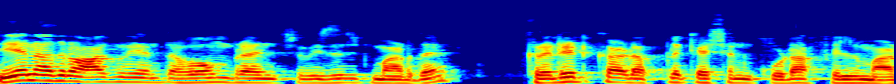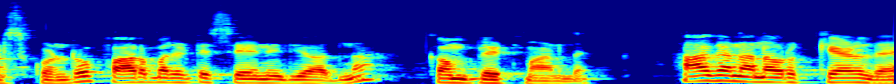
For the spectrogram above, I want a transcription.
ಏನಾದರೂ ಆಗಲಿ ಅಂತ ಹೋಮ್ ಬ್ರ್ಯಾಂಚ್ ವಿಸಿಟ್ ಮಾಡಿದೆ ಕ್ರೆಡಿಟ್ ಕಾರ್ಡ್ ಅಪ್ಲಿಕೇಶನ್ ಕೂಡ ಫಿಲ್ ಮಾಡಿಸ್ಕೊಂಡ್ರು ಫಾರ್ಮಾಲಿಟೀಸ್ ಏನಿದೆಯೋ ಅದನ್ನ ಕಂಪ್ಲೀಟ್ ಮಾಡಿದೆ. ಆಗ ನಾನು ಅವ್ರಿಗೆ ಕೇಳಿದೆ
